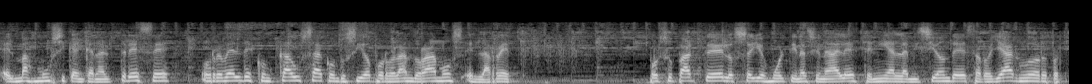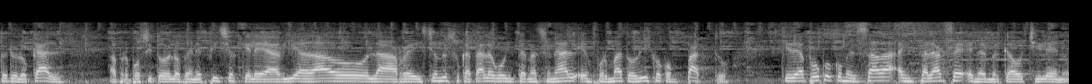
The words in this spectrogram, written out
el Más Música en Canal 13 o Rebeldes con Causa conducido por Rolando Ramos en la red. Por su parte, los sellos multinacionales tenían la misión de desarrollar nuevo repertorio local, a propósito de los beneficios que le había dado la reedición de su catálogo internacional en formato disco compacto, que de a poco comenzaba a instalarse en el mercado chileno.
